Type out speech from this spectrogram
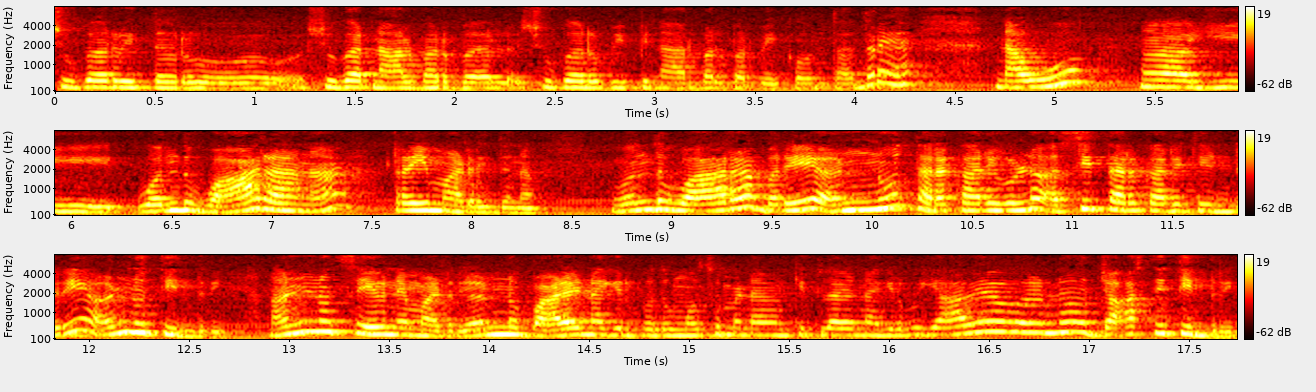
ಶುಗರ್ ಇದ್ದರು ಶುಗರ್ ನಾರ್ಮಲ್ ಬರ್ ಶುಗರ್ ಬಿ ಪಿ ನಾರ್ಮಲ್ ಬರಬೇಕು ಅಂತಂದರೆ ನಾವು ಈ ಒಂದು ವಾರನ ಟ್ರೈ ಮಾಡಿರಿ ಇದನ್ನು. ಒಂದು ವಾರ ಬರೀ ಹಣ್ಣು ತರಕಾರಿಗಳು ಹಸಿ ತರಕಾರಿ ತಿನ್ರಿ, ಹಣ್ಣು ತಿನ್ರಿ. ಹಣ್ಣು ಸೇವನೆ ಮಾಡ್ರಿ. ಹಣ್ಣು ಬಾಳೆಹಣ್ಣಾಗಿರ್ಬೋದು, ಮೊಸಂಬಿ ಕಿತ್ಲೆ ಹಣ್ಣಾಗಿರ್ಬೋದು ಯಾವ್ಯಾವ ಹಣ್ಣು ಜಾಸ್ತಿ ತಿನ್ರಿ.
